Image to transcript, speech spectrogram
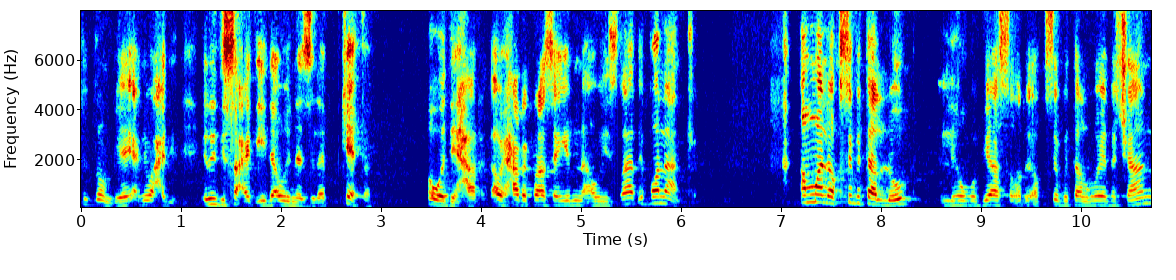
تدرون بها يعني واحد يريد يصعد إيده أو ينزله بكيفه. هو دي يحرك أو يحرك رأسه يمنى أو هذه فولانتري. أما ال occipital lobe اللي هو بيصل ال occipital وين كان؟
